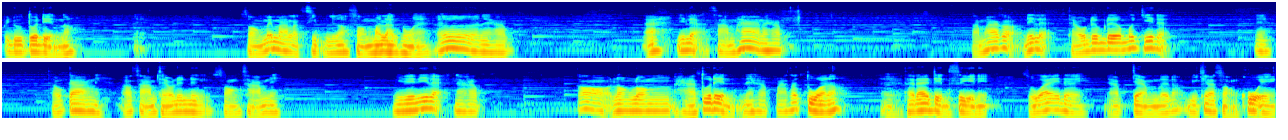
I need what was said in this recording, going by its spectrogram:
ไปดูตัวเด่นเนาะสองไม่มาหลักสิบเลยเนาะสองมาหลักหน่วย เออนะครับอะนี่แหละสามห้านะครับสามห้าก็นี่แหละแถวเดิมๆเมื่อกี้เนี่ยเนี่ยแถวกลางนี่เอาสามแถวในหนึ่งสองสามนี่มีในนี้แหละนะครับ ก็ลองลองหาตัวเด่นนะครับ มาสักตัวเนาะถ้าได้เด่นสี่นี่ สวยเลยนะครับแจ่มเลยเนาะมีแค่สองคู่เอง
